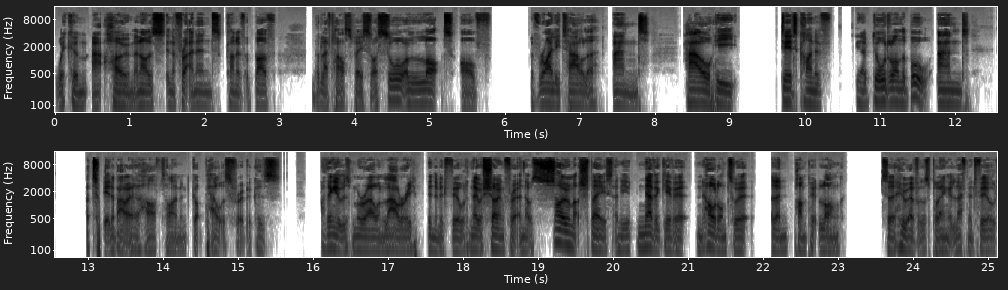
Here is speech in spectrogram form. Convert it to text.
Wycombe at home, and I was in the front end, kind of above the left half space. So I saw a lot of of Ryley Towler and how he did kind of you know dawdle on the ball, and I tweeted about it at half time and got pelters for it because I think it was Morrell and Lowery in the midfield, and they were showing for it, and there was so much space, and he'd never give it and hold on to it, and then pump it long to whoever was playing at left midfield,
